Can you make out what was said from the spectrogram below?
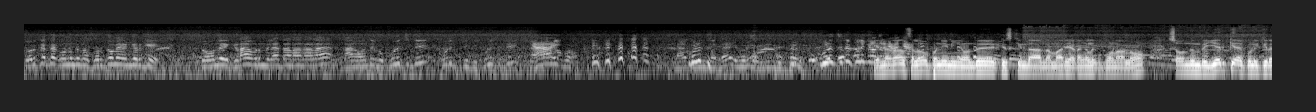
சொர்க்கத்தை கொண்டு வந்து சொர்க்கமே எங்கே இருக்குது ஸோ வந்து கிடா விருந்து லேட் ஆனதுனால நாங்கள் வந்து இப்போ குளிச்சுட்டு குளிச்சுட்டு குளிச்சுட்டு குளிச்சுட்டு குளிக்க என்னதான் செலவு பண்ணி நீங்கள் வந்து கிஷ்கிந்தா அந்த மாதிரி இடங்களுக்கு போனாலும் ஸோ வந்து இந்த இயற்கையாக குளிக்கிற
